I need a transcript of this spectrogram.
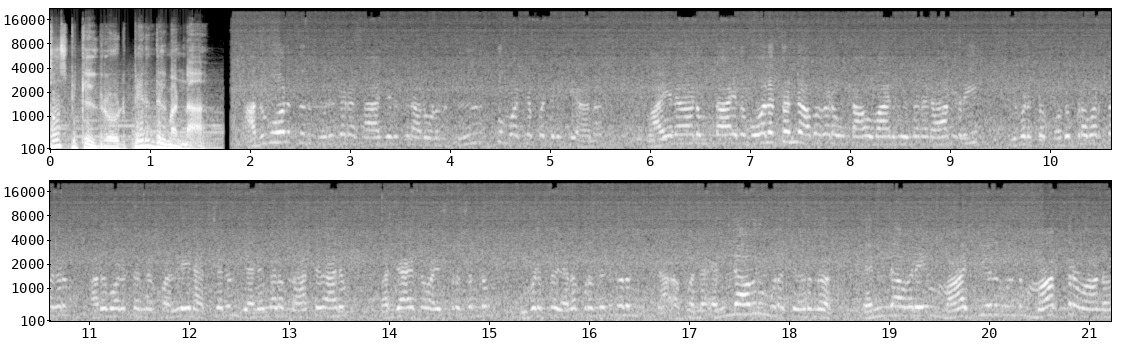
Hospital road Perinthalmanna. അതുപോലത്തെ ഒരു ഗുരുതര സാഹചര്യത്തിലാണ് ഉള്ളത് തീർത്തും ഒറ്റപ്പെട്ടിരിക്കുകയാണ് വയനാടുണ്ടായതുപോലെ തന്നെ അപകടം ഉണ്ടാവുമായിരുന്നു ഇന്നലെ രാത്രി. ഇവിടുത്തെ പൊതുപ്രവർത്തകരും അതുപോലെ തന്നെ പള്ളിയിലെ അച്ഛനും ജനങ്ങളും നാട്ടുകാരും പഞ്ചായത്ത് വൈസ് പ്രസിഡന്റും ഇവിടുത്തെ ജനപ്രതിനിധികളും പിന്നെ എല്ലാവരും കൂടെ ചേർന്ന് എല്ലാവരെയും മാറ്റിയത് കൊണ്ട് മാത്രമാണ്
